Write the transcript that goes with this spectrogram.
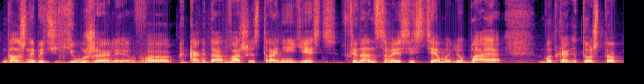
должны быть южали, в, когда в вашей стране есть финансовая система любая, вот как то, что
